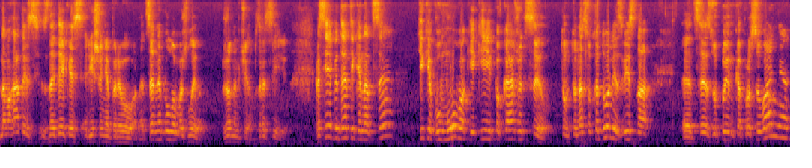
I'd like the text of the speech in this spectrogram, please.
намагатись знайти якесь рішення переговорне. Це не було можливо жодним чином з Росією. Росія піде тільки на це, тільки в умовах, які покажуть сил. Тобто на суходолі, звісно, це зупинка просування,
